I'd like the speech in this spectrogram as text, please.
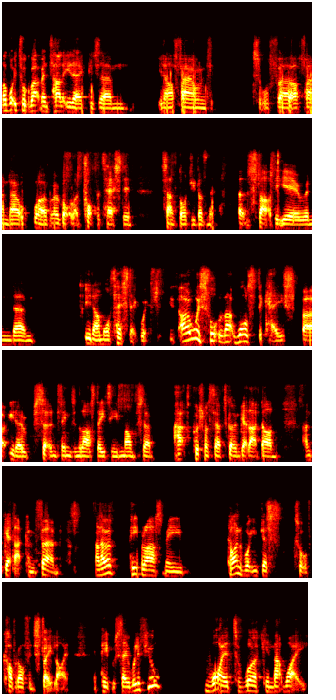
Love what you talk about mentality there because um, you know I found sort of uh, I found out well I've got like proper testing. Sounds dodgy, doesn't it? At the start of the year, and um, you know, I'm autistic, which I always thought that that was the case. But, you know, certain things in the last 18 months, uh, I had to push myself to go and get that done and get that confirmed. And I've people ask me kind of what you just sort of covered off in straight line. And people say, well, if you're wired to work in that way,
